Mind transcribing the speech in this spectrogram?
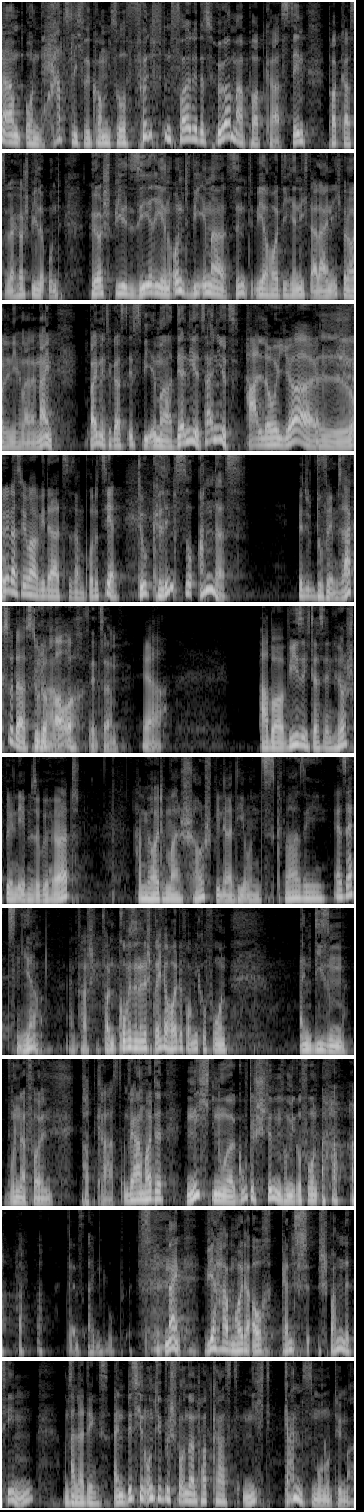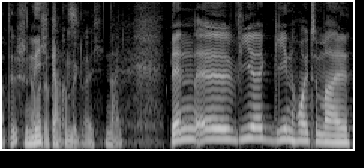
Guten Abend und herzlich willkommen zur fünften Folge des Hörmer Podcasts, dem Podcast über Hörspiele und Hörspielserien. Und wie immer sind wir heute hier nicht alleine. Ich bin heute nicht alleine. Nein, bei mir zu Gast ist wie immer der Nils. Hi Nils. Hallo Jörg. Hallo. Schön, dass wir mal wieder zusammen produzieren. Du klingst so anders. Du, du wem sagst du das? Du doch Ja, auch. Seltsam. Ja. Aber wie sich das in Hörspielen ebenso gehört, haben wir heute mal Schauspieler, die uns quasi ersetzen. Ja, ein paar von professionelle Sprecher heute vom Mikrofon an diesem wundervollen Podcast. Und wir haben heute nicht nur gute Stimmen vom Mikrofon, kleines Eigenlob. Nein, wir haben heute auch ganz spannende Themen. Und Allerdings. Ein bisschen untypisch für unseren Podcast, nicht ganz monothematisch, Nicht aber dazu ganz. kommen wir gleich. Nein. Denn äh, wir gehen heute mal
